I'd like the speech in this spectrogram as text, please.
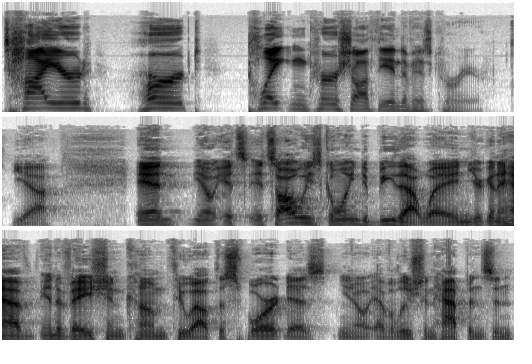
tired, hurt Clayton Kershaw at the end of his career. Yeah. And you know it's it's always going to be that way, and you're going to have innovation come throughout the sport as you know evolution happens, and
